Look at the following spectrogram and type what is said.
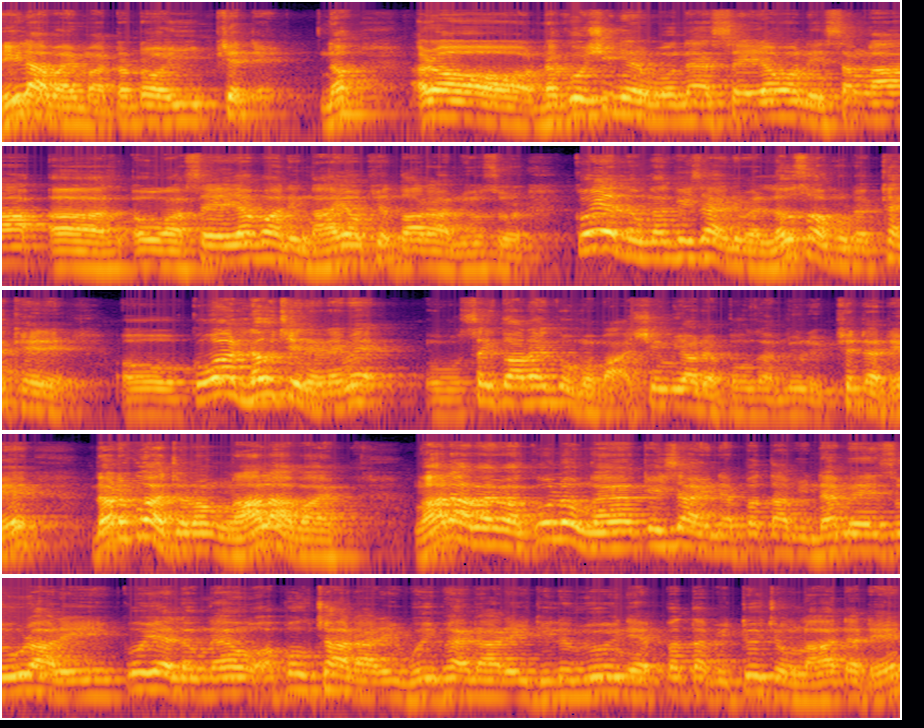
လေးလပိုင်းမှာတော်တော်ကြီးဖြစ်တယ်เนาะအဲ့တော့ငကိုရှိနေတဲ့ဝန်ထမ်း10ယောက်ကနေ15အာဟို10ယောက်ကနေ9ယောက်ဖြစ်သွားတာမျိုးဆိုတော့ကိုယ့်ရဲ့လုပ်ငန်းကိစ္စတွေနဲ့လှုပ်ဆောင်မှုတွေခက်ခဲတယ်ဟိုကိုကလှုပ်ချင်တယ်ဒါပေမဲ့ဟိုစိတ်သွားတိုင်းကိုမပါအရှင်းမရောက်တဲ့ပုံစံမျိုးတွေဖြစ်တတ်တယ်နောက်တစ်ခုကကျွန်တော်9လပိုင်း ငါးလပိုင်းမှာကိုယ့်လုပ်ငန်းကိစ္စတွေနဲ့ပတ်သက်ပြီးနာမည်ဆိုးတာတွေကိုယ့်ရဲ့လုပ်ငန်းကိုအပုတ်ချတာတွေဝေဖန်တာတွေဒီလိုမျိုးတွေနဲ့ပတ်သက်ပြီးတွေ့ကြုံလာတတ်တယ်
